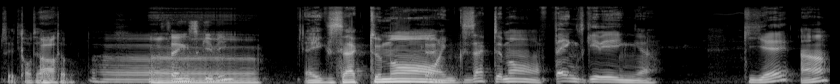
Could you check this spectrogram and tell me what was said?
C'est le 31 Ah. octobre. euh, Thanksgiving. Exactement, exactement. Thanksgiving. Qui est un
